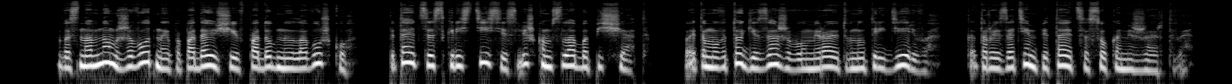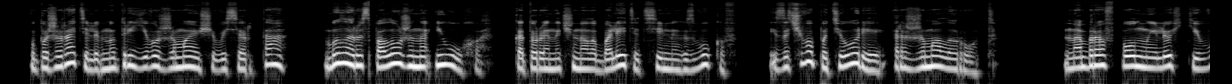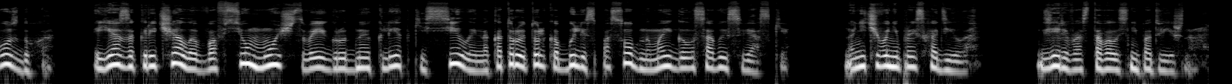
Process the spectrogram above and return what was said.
В основном животные, попадающие в подобную ловушку, пытаются скрестись и слишком слабо пищат, поэтому в итоге заживо умирают внутри дерева, которое затем питается соками жертвы. У пожирателя внутри его сжимающегося рта было расположено и ухо, которое начинало болеть от сильных звуков, из-за чего, по теории, разжимало рот. Набрав полные легкие воздуха, я закричала во всю мощь своей грудной клетки силой, на которую только были способны мои голосовые связки. Но ничего не происходило. Дерево оставалось неподвижным.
